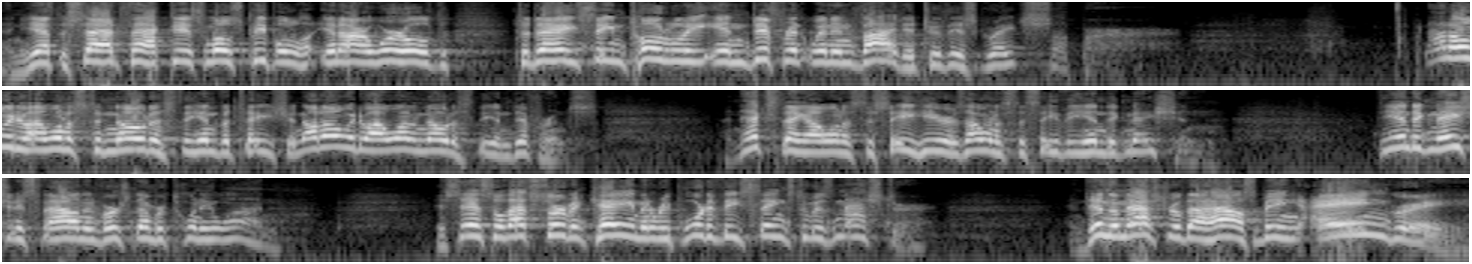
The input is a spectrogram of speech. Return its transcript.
And yet, the sad fact is, most people in our world today seem totally indifferent when invited to this great supper. Not only do I want us to notice the invitation, not only do I want to notice the indifference, the next thing I want us to see here is I want us to see the indignation. The indignation is found in verse number 21. It says, So that servant came and reported these things to his master. And then the master of the house, being angry,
